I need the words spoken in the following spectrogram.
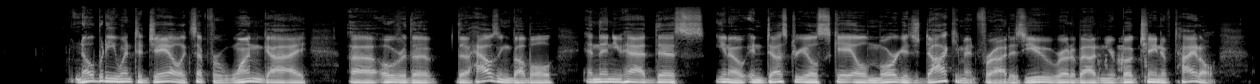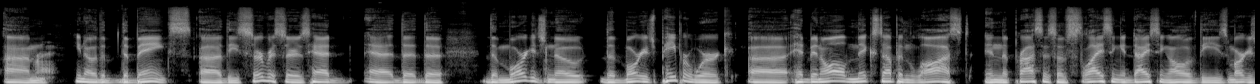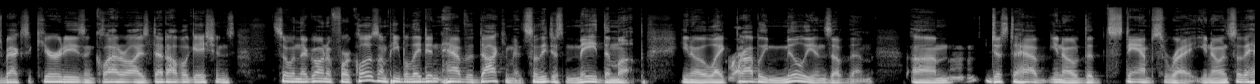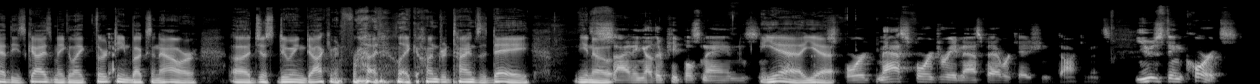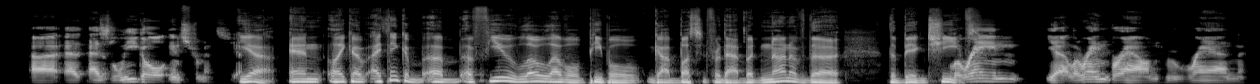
nobody went to jail except for one guy, uh, over the the housing bubble. And then you had this, you know, industrial scale mortgage document fraud, as you wrote about in your book, Chain of Title. Um, right. You know, the, the banks, uh, these servicers had, uh, the, the, the mortgage note, the mortgage paperwork, uh, had been all mixed up and lost in the process of slicing and dicing all of these mortgage backed securities and collateralized debt obligations. So when they're going to foreclose on people, they didn't have the documents. So they just made them up, you know, like right. probably millions of them, um, mm-hmm. just to have, you know, the stamps right, you know. And so they had these guys making like 13 yeah. bucks an hour, uh, just doing document fraud like a hundred times a day, you know, signing other people's names. Yeah. Yeah. For, mass forgery, mass fabrication documents used in courts uh, as, as, legal instruments. Yes. Yeah, and like a, I think a, a, a, few low level people got busted for that, but none of the the big chiefs. Lorraine, yeah, Lorraine Brown, who ran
